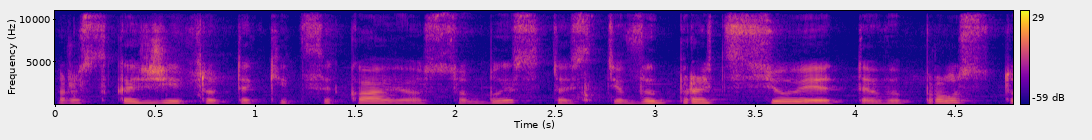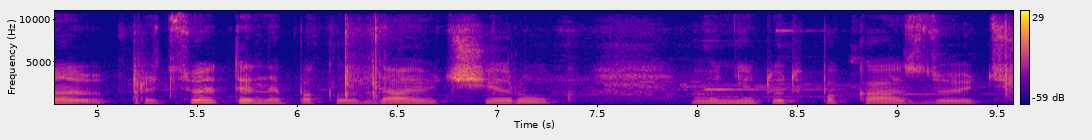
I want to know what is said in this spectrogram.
розкажіть, тут такі цікаві особистості. Ви працюєте, ви просто працюєте, не покладаючи рук. Мені тут показують.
